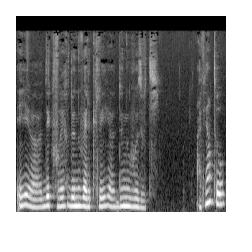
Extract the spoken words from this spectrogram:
et euh, découvrir de nouvelles clés, de nouveaux outils. À bientôt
